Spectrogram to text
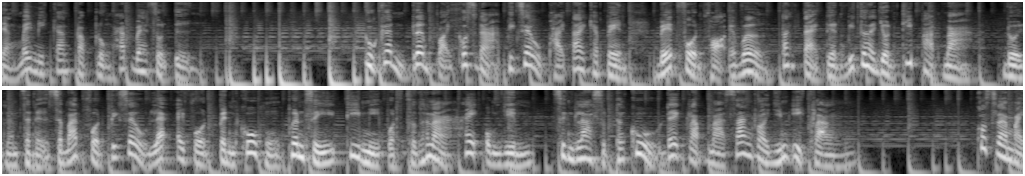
ยังไม่มีการปรับปรุงฮาร์ดแวร์ส่วนอื่น Google เริ่มปล่อยโฆษณา Pixel ภายใต้แคมเปญ Best Phone Forever ตั้งแต่เดือนมิถุนายนที่ผ่านมา โดยนำเสนอสมาร์ทโฟน Pixel และ iPhone เป็นคู่หูเพื่อนซีที่มีบทสนทนาให้อมยิ้ม ซึ่งล่าสุดทั้งคู่ได้กลับมาสร้างรอยยิ้มอีกครั้ง โฆษณาใหม่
